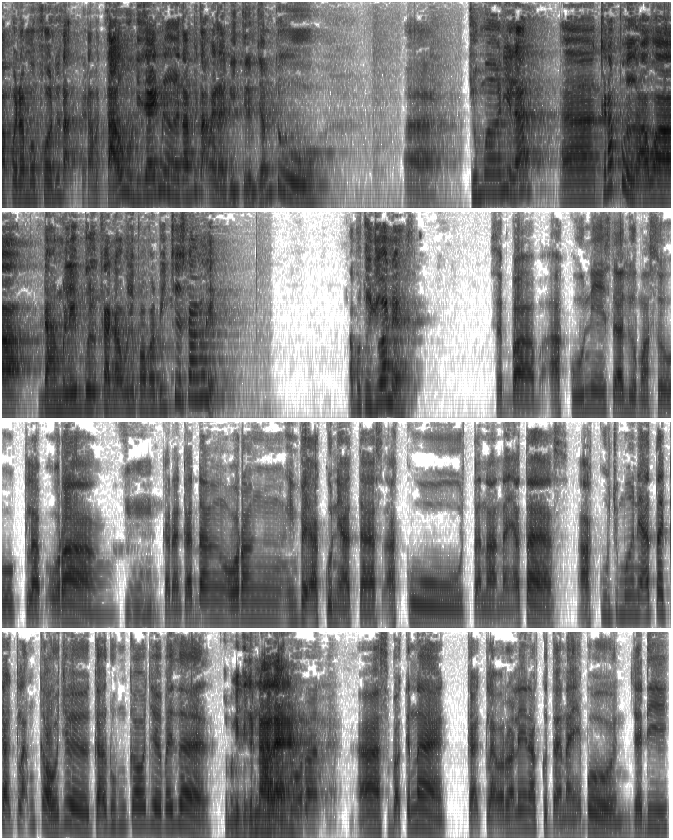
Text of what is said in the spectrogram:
apa nama font tu tak, tak tahu designer tapi tak payahlah detail macam tu. Ha. Cuma ni lah, uh, kenapa awak dah melabelkan awak punya profile picture sekarang Lip? Apa tujuan dia? Sebab aku ni selalu masuk klub orang. Hmm. Kadang-kadang orang invite aku naik atas, aku tak nak naik atas. Aku cuma naik atas kat klub kau je, kat room kau je Faizal. Sebab kita kenal Sebab kan? Orang, ah sebab kenal kat kelab orang lain aku tak naik pun. Jadi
